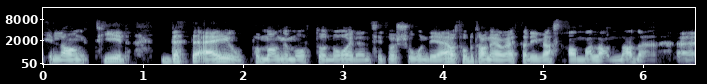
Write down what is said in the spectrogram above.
i, lang tid. Dette er jo på mange måter nå i den situasjonen de er. og Storbritannia er jo et av de verst ramma landene eh,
